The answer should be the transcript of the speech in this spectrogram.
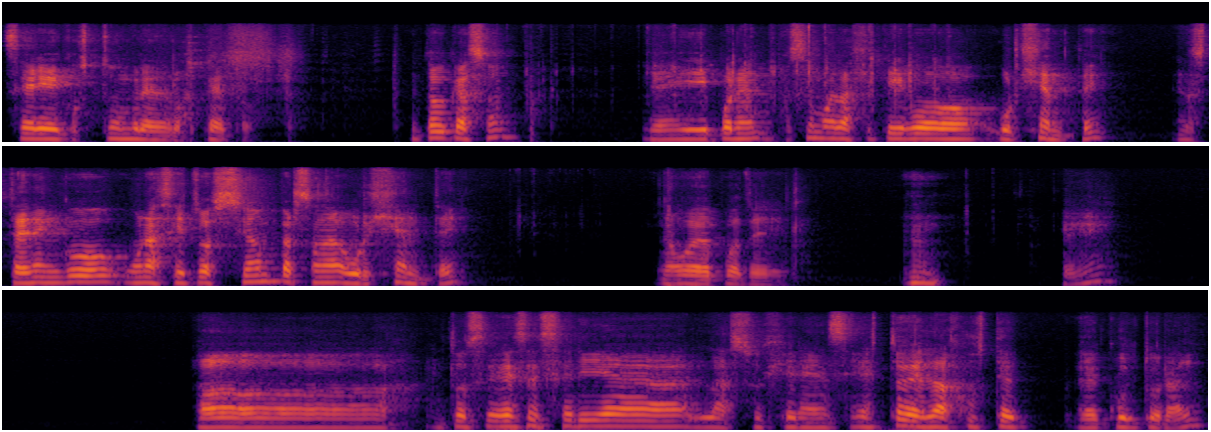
serie de costumbre de respeto. En todo caso, eh, y ponen, pusimos el adjetivo urgente, entonces tengo una situación personal urgente. No voy a poder ir. Ah, entonces esa sería la sugerencia. Esto es el ajuste eh, cultural.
